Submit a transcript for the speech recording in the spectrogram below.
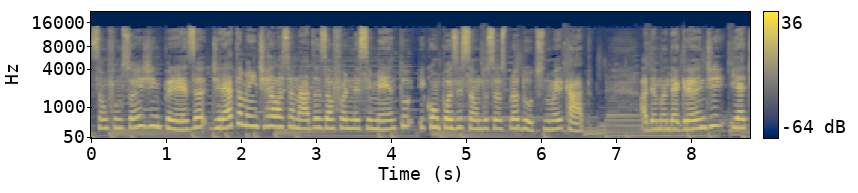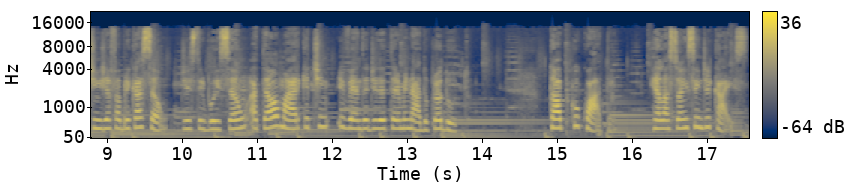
são funções de empresa diretamente relacionadas ao fornecimento e composição dos seus produtos no mercado a demanda é grande e atinge a fabricação, distribuição até o marketing e venda de determinado produto. Tópico 4: Relações sindicais.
